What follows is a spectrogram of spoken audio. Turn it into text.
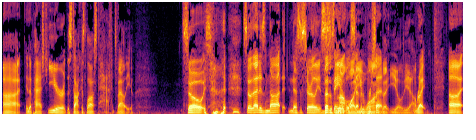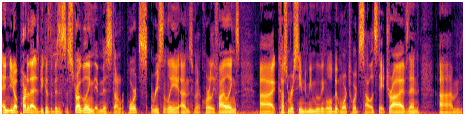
Uh, in the past year, the stock has lost half its value. So, so that is not necessarily a that sustainable seven percent. you want that yield, yeah. Right, uh, and you know part of that is because the business is struggling. They've missed on reports recently on some of their quarterly filings. Uh, customers seem to be moving a little bit more towards solid state drives than um,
